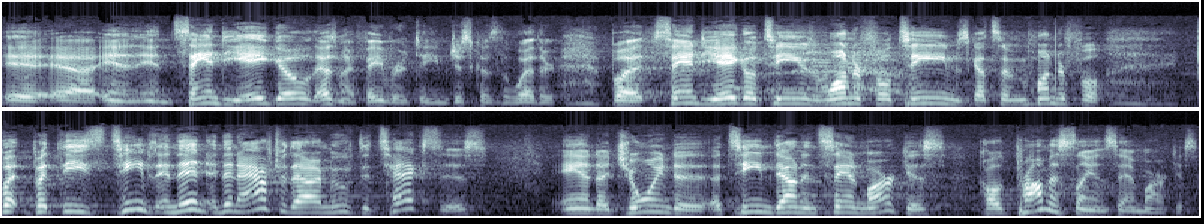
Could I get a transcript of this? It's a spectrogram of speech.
uh, uh, in, in San Diego. That was my favorite team, just because of the weather. But San Diego teams, wonderful teams, got some wonderful. But but these teams, and then and then after that, I moved to Texas, and I joined a, a team down in San Marcos called Promised Land San Marcos.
